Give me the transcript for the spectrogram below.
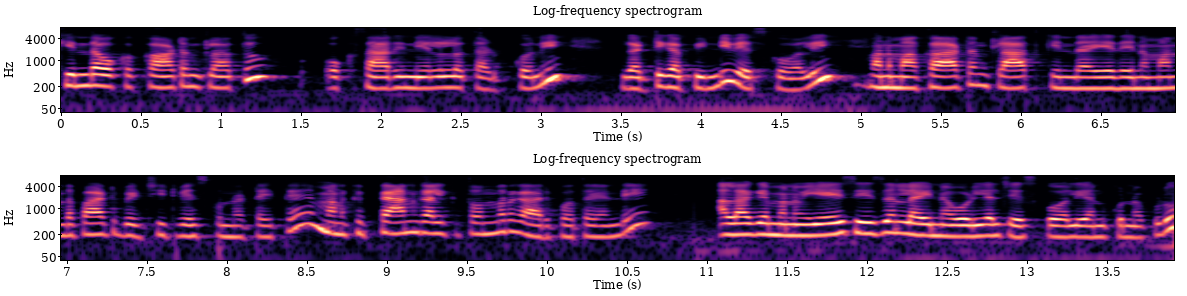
కింద ఒక కాటన్ క్లాత్ ఒకసారి నీళ్ళలో తడుపుకొని గట్టిగా పిండి వేసుకోవాలి. మనం ఆ కాటన్ క్లాత్ కింద ఏదైనా మందపాటి బెడ్షీట్ వేసుకున్నట్టయితే మనకి ఫ్యాన్ గాలికి తొందరగా ఆరిపోతాయండి. అలాగే మనం ఏ సీజన్లో అయినా ఒడియాలు చేసుకోవాలి అనుకున్నప్పుడు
